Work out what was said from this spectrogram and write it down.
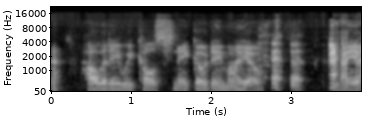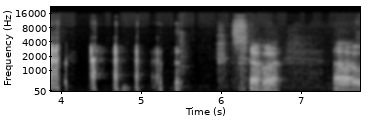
Holiday we call Snako de Mayo. so uh, uh,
